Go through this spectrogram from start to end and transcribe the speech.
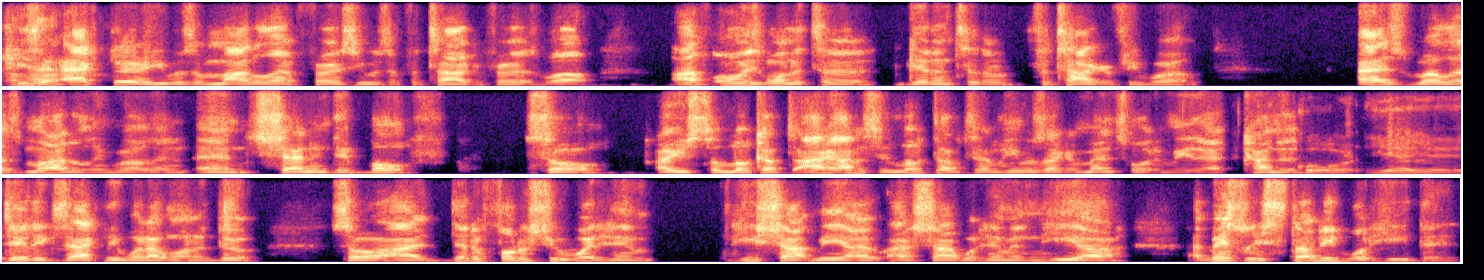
He's an Uh-huh. actor. He was a model at first. He was a photographer as well. I've always wanted to get into the photography world, as well as modeling world, and, and Shannon did both. So I used to look up. To, I honestly looked up to him. He was like a mentor to me that kind Of of. Yeah, yeah, yeah. did exactly what I want to do. So I did a photo shoot with him. He shot me. I, I shot with him, and he uh I basically studied what he did,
